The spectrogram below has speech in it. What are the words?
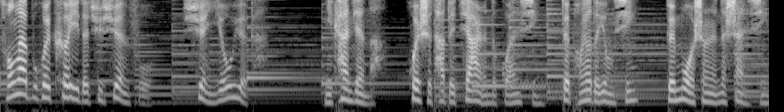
从来不会刻意的去炫富、炫优越感。你看见的。会是他对家人的关心，对朋友的用心，对陌生人的善心；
